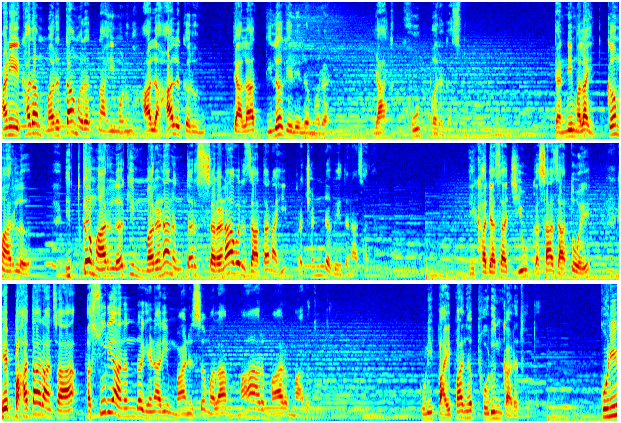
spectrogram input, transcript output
आणि एखादा मरता मरत नाही म्हणून हाल हाल करून त्याला दिलं गेलेलं मरण यात खूप फरक असतो. त्यांनी मला इतकं मारलं इतकं मारलं की मरणानंतर सरणावर जातानाही प्रचंड वेदना झाल्या. एखाद्याचा जीव कसा जातोय हे पाहतानाचा असुरी आनंद घेणारी माणसं मला मार मार मारत होती. कुणी पायपानं फोडून काढत होतं. कुणी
